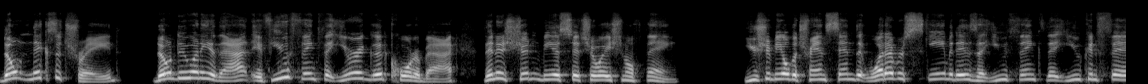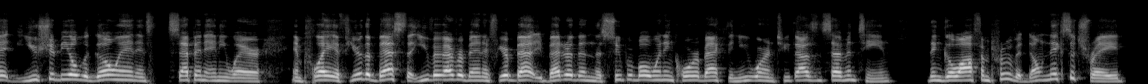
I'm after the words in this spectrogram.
Don't nix a trade don't do any of that. If you think that you're a good quarterback, then it shouldn't be a situational thing. You should be able to transcend that whatever scheme it is that you think that you can fit, you should be able to go in and step in anywhere and play. If you're the best that you've ever been, if you're be- better than the Super Bowl winning quarterback than you were in 2017, then go off and prove it. Don't nix a trade.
